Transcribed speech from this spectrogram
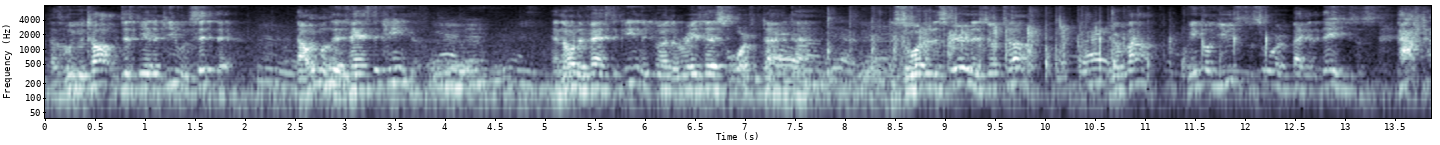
Because we would talk, just be in the pew and sit there. Mm. Now we must advance the kingdom. And in order to advance the kingdom, you're going to have to raise that sword from time to time. The sword of the spirit is your tongue, Right. your mouth. We ain't gonna use the sword back in the day. You just hata, kata,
